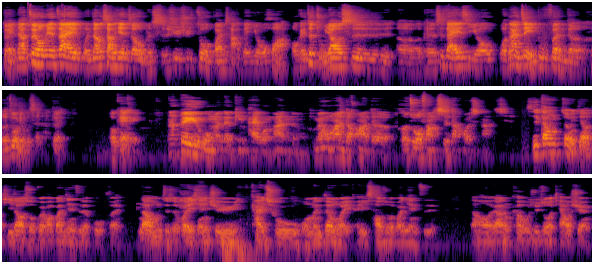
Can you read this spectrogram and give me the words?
对，那最后面在文章上线之后，我们持续去做观察跟优化。OK，这主要是呃，可能是在 SEO 文案这一部分的合作流程啊。对，OK。那对于我们的品牌文案呢？品牌文案的话的合作方式，大概会是哪些？其实刚就已经有提到说规划关键字的部分，那我们就是会先去开出我们认为可以操作的关键字。然后让客户去做挑选，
